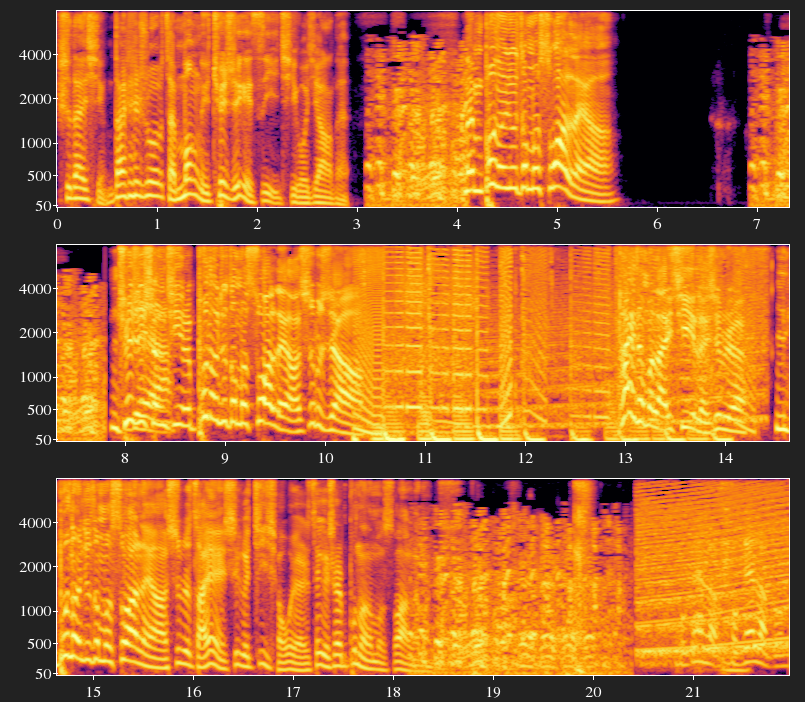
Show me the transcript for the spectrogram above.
是在醒，但是说在梦里确实给自己气过犟的，那你不能就这么算了呀？你确实生气了，不能就这么算了呀？是不是啊？太他妈来气了，是不是？你不能就这么算了呀？是不是？咱也是个技巧人，这个事儿不能这么算了吧？活该老老公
